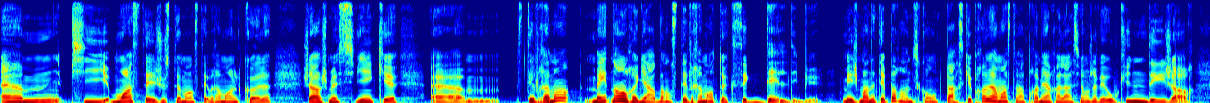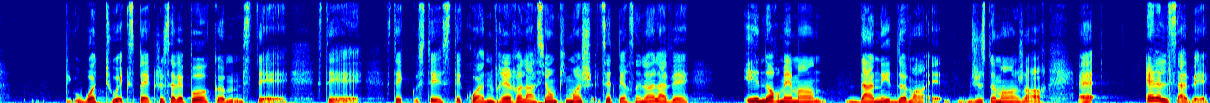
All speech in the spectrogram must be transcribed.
Euh, puis moi, c'était justement, c'était vraiment le cas, là. Genre, je me souviens que. Euh, c'était vraiment, maintenant en regardant, c'était vraiment toxique dès le début. Mais je m'en étais pas rendu compte parce que, premièrement, c'était ma première relation. J'avais aucune idée, genre, what to expect. Je savais pas comme c'était c'était quoi une vraie relation. Puis moi, cette personne-là, elle avait énormément d'années devant elle, justement, genre, euh, elle, elle savait.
